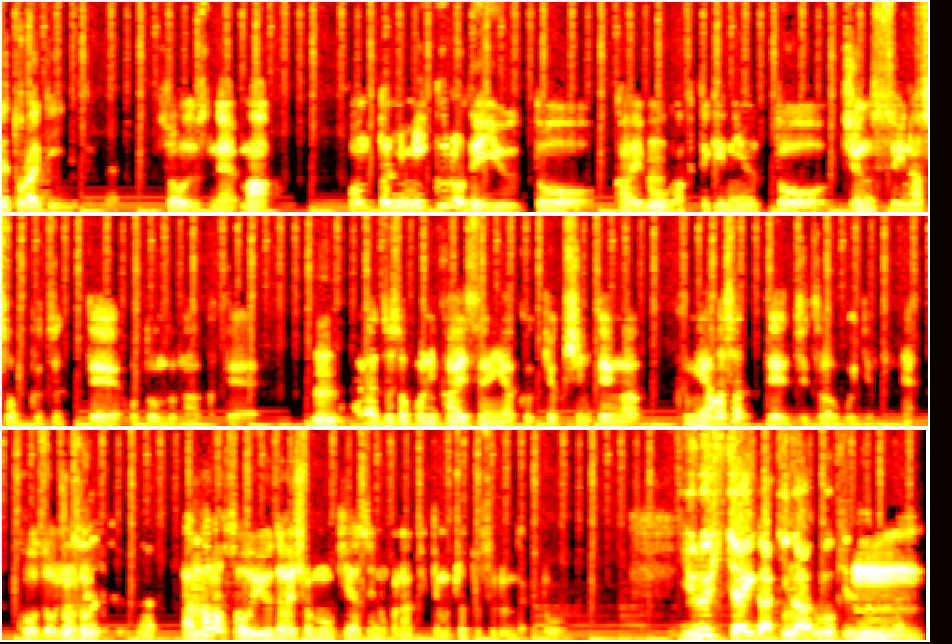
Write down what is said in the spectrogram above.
で捉えていいんですよね。そうですね。まあ、本当にミクロで言うと、解剖学的に言うと、純粋な側屈ってほとんどなくて、うん。必ずそこに回線や屈曲伸展が組み合わさって実は動いてるんだよね。構造まあ、上で。そうですよね。だからそういう代償も起きやすいのかなって気もちょっとするんだけど、許しちゃいがちな動きですうよね。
